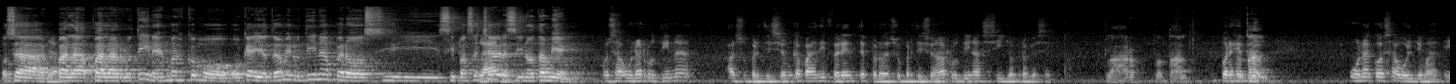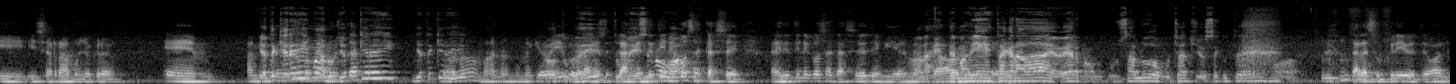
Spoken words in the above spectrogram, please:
O sea, para la, para la rutina es más como, ok, yo tengo mi rutina, pero si, si pasa Claro. chévere, si no también. O sea, una rutina a superstición capaz es diferente, pero de superstición a rutina sí, yo creo que sí. Claro, total. Por ejemplo, Total. una cosa última y, y cerramos, yo creo. Em, mí, ¿Ya te quieres ir, no mano? ¿Ya te quieres ir? ¿Ya te quieres No, ir? no, mano, no me quiero No, ir. porque me la dices- gente, la gente dices, "Nos tiene vamos". cosas que hacer. La gente tiene cosas que hacer, tiene que ir al No, la mercado, gente más bien está agradada de vernos. Un saludo, muchachos. Yo sé que ustedes no jodan. Dale, suscríbete, vale.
